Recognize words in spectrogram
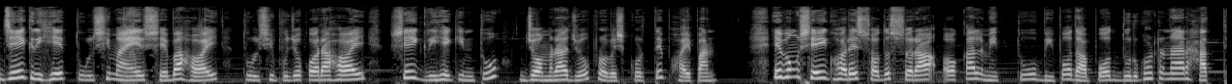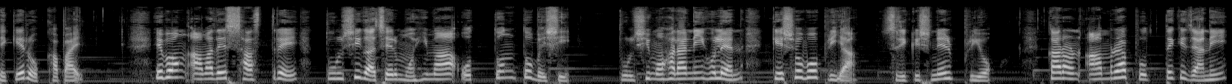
যে গৃহে তুলসী মায়ের সেবা হয়, তুলসী পুজো করা হয়, সেই গৃহে কিন্তু যমরাজও প্রবেশ করতে ভয় পান। এবং সেই ঘরের সদস্যরা অকাল মৃত্যু বিপদ আপদ দুর্ঘটনার হাত থেকে রক্ষা পায়। এবং আমাদের শাস্ত্রে তুলসী গাছের মহিমা অত্যন্ত বেশি। তুলসী মহারানী হলেন কেশবপ্রিয়া, শ্রীকৃষ্ণের প্রিয়। কারণ আমরা প্রত্যেকে জানি,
